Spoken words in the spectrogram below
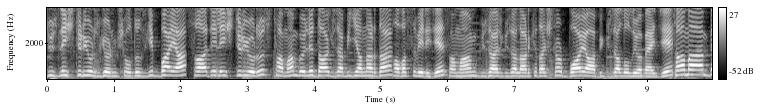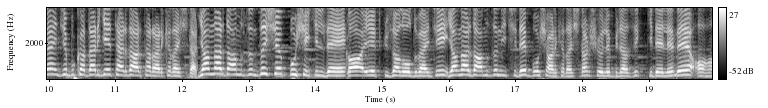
düzleştiriyoruz görmüş olduğunuz gibi. Bayağı sadeleştiriyoruz. Tamam böyle daha güzel bir yanardağ havası vereceğiz. Tamam güzel güzel arkadaşlar. Bayağı bir güzel oluyor bence. Tamam bence bu kadar yeter de artar arkadaşlar. Yanardağımızın dışı bu şekilde. Gayet güzel oldu bence. Yanardağımızın içi de boş arkadaşlar. Şöyle birazcık gidelim ve aha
